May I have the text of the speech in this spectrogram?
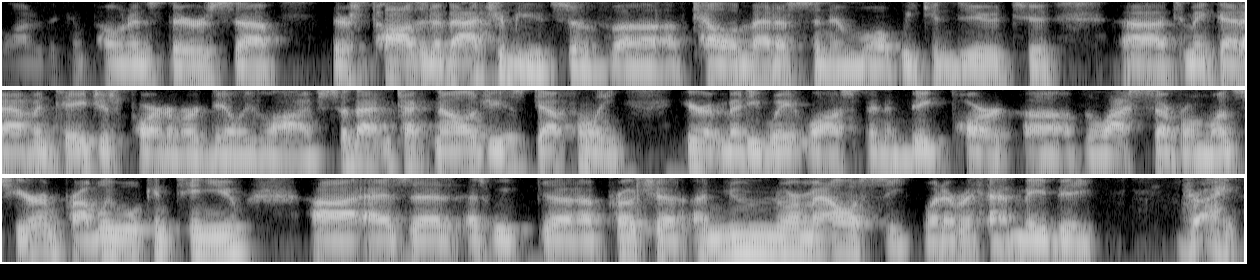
a lot of the components there's uh, there's positive attributes of, uh, of telemedicine and what we can do to uh, to make that advantageous part of our daily lives. So that and technology has definitely here at Medi Weight Loss been a big part of the last several months here, and probably will continue as, as as we approach a, a, new normalcy, whatever that may be. Right,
